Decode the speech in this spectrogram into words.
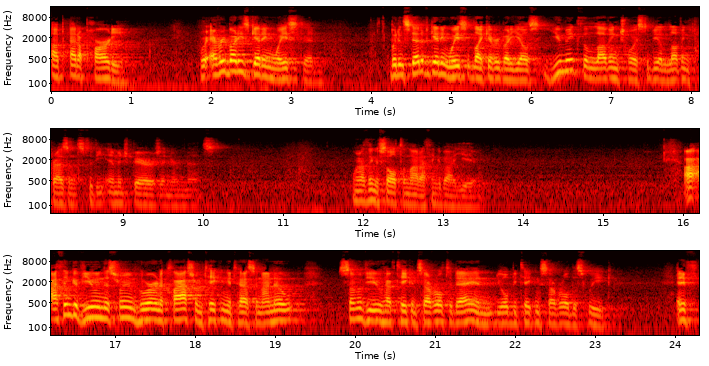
up, at a party where everybody's getting wasted. But instead of getting wasted like everybody else, you make the loving choice to be a loving presence to the image bearers in your midst. When I think of salt and light, I think about you. I think of you in this room who are in a classroom taking a test, and I know some of you have taken several today, and you'll be taking several this week. And if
